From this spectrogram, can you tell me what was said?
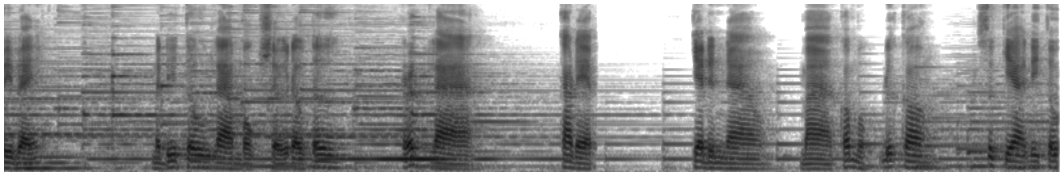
Vì vậy, mình đi tu là một sự đầu tư rất là cao đẹp. Gia đình nào mà có một đứa con xuất gia đi tu,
